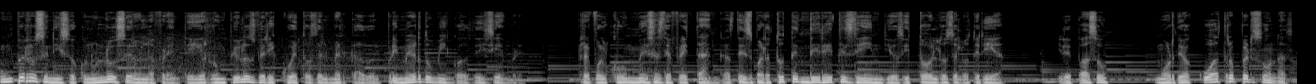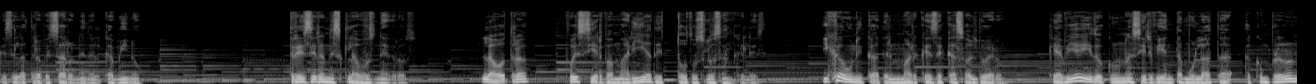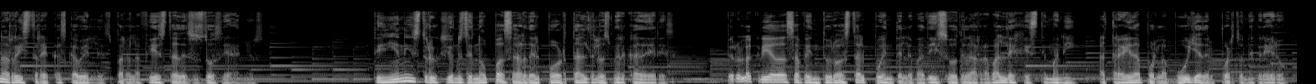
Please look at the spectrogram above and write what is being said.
Un perro cenizo con un lucero en la frente irrumpió los vericuetos del mercado el primer domingo de diciembre. Revolcó mesas de fritangas, desbarató tenderetes de indios y toldos de lotería, y de paso mordió a cuatro personas que se le atravesaron en el camino. Tres eran esclavos negros. La otra fue sierva María de Todos los Ángeles, hija única del marqués de Casalduero, que había ido con una sirvienta mulata a comprar una ristra de cascabeles para la fiesta de sus 12 años. Tenían instrucciones de no pasar del portal de los mercaderes, pero la criada se aventuró hasta el puente levadizo del arrabal de Gestemaní, atraída por la bulla del puerto negrero,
